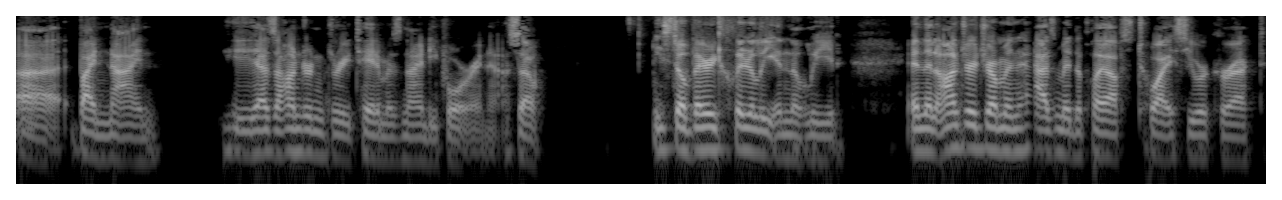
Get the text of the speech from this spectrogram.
uh, by nine. He has 103. Tatum has 94 right now. So he's still very clearly in the lead. And then Andre Drummond has made the playoffs twice. You were correct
